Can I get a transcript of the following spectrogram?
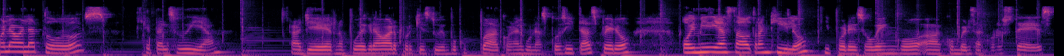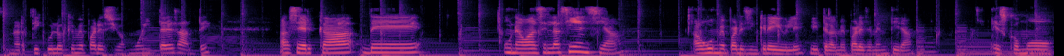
Hola, hola a todos. ¿Qué tal su día? Ayer no pude grabar porque estuve un poco ocupada con algunas cositas, pero hoy mi día ha estado tranquilo y por eso vengo a conversar con ustedes un artículo que me pareció muy interesante acerca de un avance en la ciencia. Aún me parece increíble, literal me parece mentira. Es como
